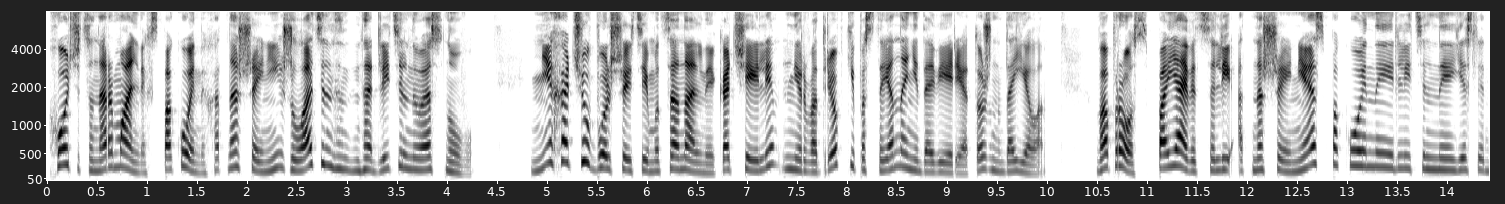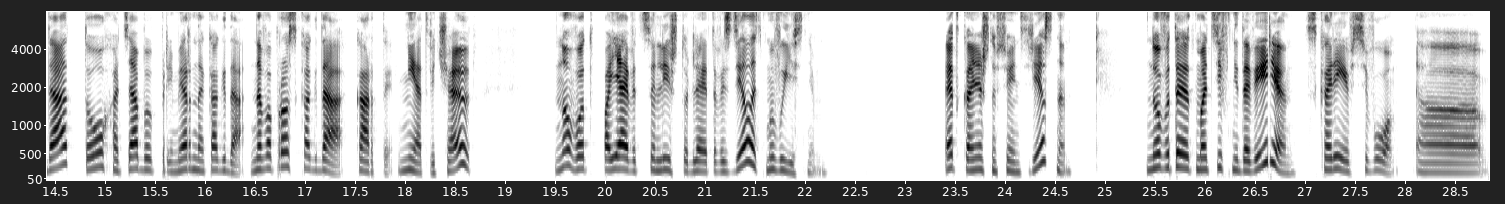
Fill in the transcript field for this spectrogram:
Хочется нормальных, спокойных отношений, желательно на длительную основу. Не хочу больше эти эмоциональные качели, нервотрепки, постоянное недоверие. Тоже надоело. Вопрос, появятся ли отношения спокойные, длительные? Если да, то хотя бы примерно когда? На вопрос «когда» карты не отвечают. Но вот появится ли, что для этого сделать, мы выясним. Это, конечно, все интересно. Но вот этот мотив недоверия, скорее всего, э,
